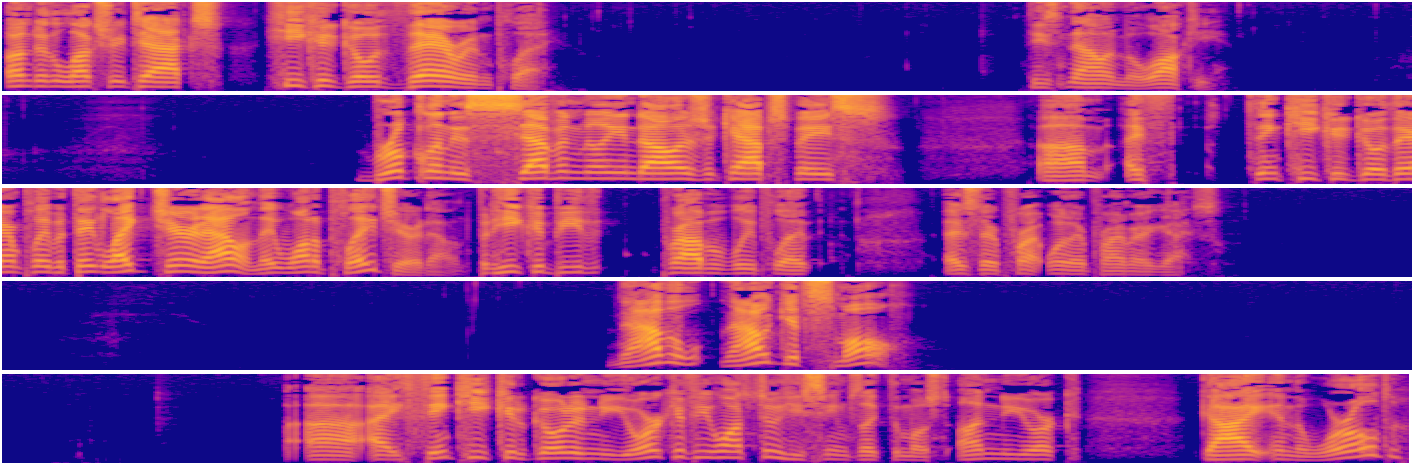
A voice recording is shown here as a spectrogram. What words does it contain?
under the luxury tax, he could go there and play. He's now in Milwaukee. Brooklyn is $7 million of cap space. Um, I th- think he could go there and play, but they like Jarrett Allen. They want to play Jarrett Allen, but he could be probably play as their one of their primary guys. Now the now it gets small. Uh, I think he could go to New York if he wants to. He seems like the most un-New York guy in the world,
